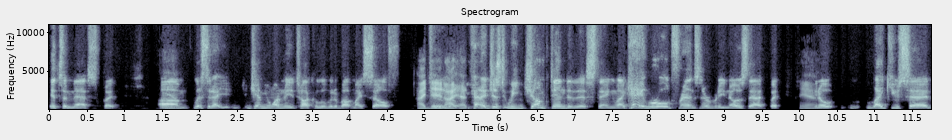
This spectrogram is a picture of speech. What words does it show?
it's a mess. But um, yeah. listen, I, Jim, you wanted me to talk a little bit about myself. I did. I, I kind of just we jumped into this thing like, hey, we're old friends, and everybody knows that. But yeah. you know, like you said,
